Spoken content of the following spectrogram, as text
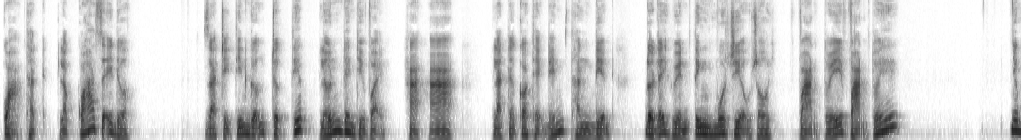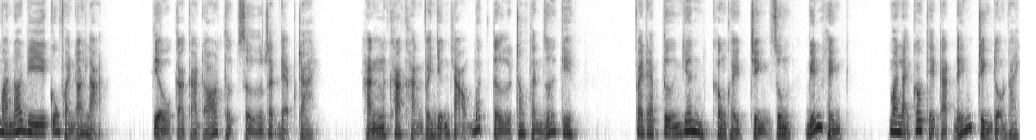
Quả thật là quá dễ được. Giá trị tín ngưỡng trực tiếp lớn lên như vậy. Ha ha, là nữa có thể đến thần điện đổi lấy huyền tinh mua rượu rồi. Vạn tuế vạn tuế. Nhưng mà nói đi cũng phải nói lại. Tiểu ca ca đó thực sự rất đẹp trai. Hắn khác hẳn với những lão bất tử trong thần giới kia. Vẻ đẹp tự nhiên không hề chỉnh dung, biến hình, mà lại có thể đạt đến trình độ này.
